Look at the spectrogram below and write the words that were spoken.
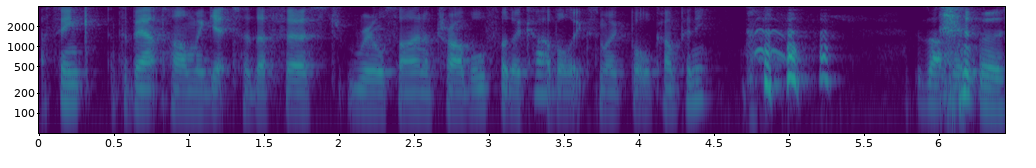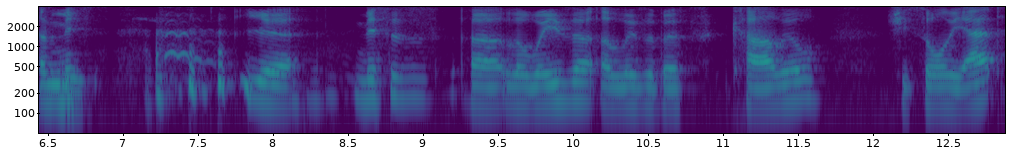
I think it's about time we get to the first real sign of trouble for the Carbolic Smoke Ball Company. is that the first miss- Yeah, Mrs. Uh, Louisa Elizabeth Carlyle. She saw the ad.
